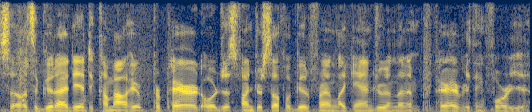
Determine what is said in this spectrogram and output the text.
So it's a good idea to come out here prepared or just find yourself a good friend like Andrew and let him prepare everything for you.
